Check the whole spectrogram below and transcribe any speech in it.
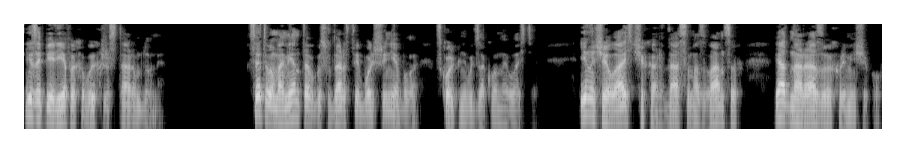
и заперев их в их же старом доме. С этого момента в государстве больше не было сколько-нибудь законной власти. И началась чехарда самозванцев и одноразовых временщиков.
